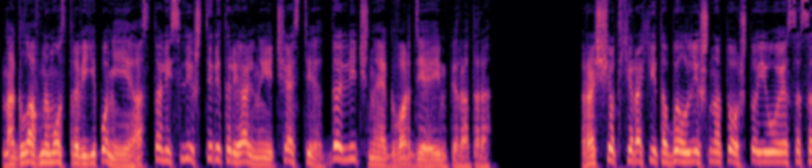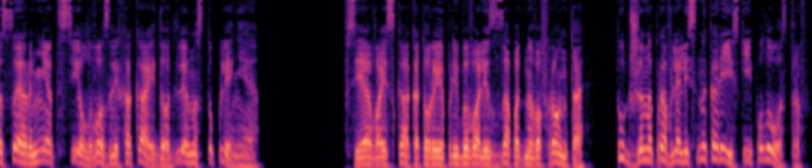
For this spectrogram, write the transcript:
На главном острове Японии остались лишь территориальные части да личная гвардия императора. Расчет Хирохита был лишь на то, что и у СССР нет сил возле Хоккайдо для наступления. Все войска, которые прибывали с Западного фронта, тут же направлялись на Корейский полуостров.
